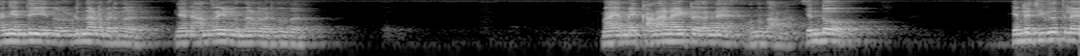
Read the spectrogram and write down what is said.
അങ്ങ് എന്ത് ചെയ്യുന്നു? ഇവിടെ നിന്നാണ് വരുന്നത്? ഞാൻ ആന്ധ്രയിൽ നിന്നാണ് വരുന്നത്. മായമ്മയെ കാണാനായിട്ട് തന്നെ വന്നതാണ്. എന്തോ എന്റെ ജീവിതത്തിലെ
